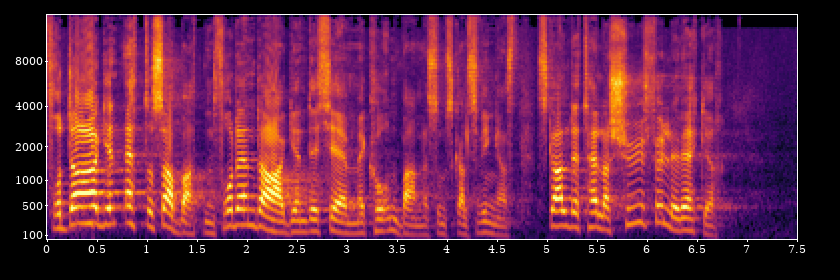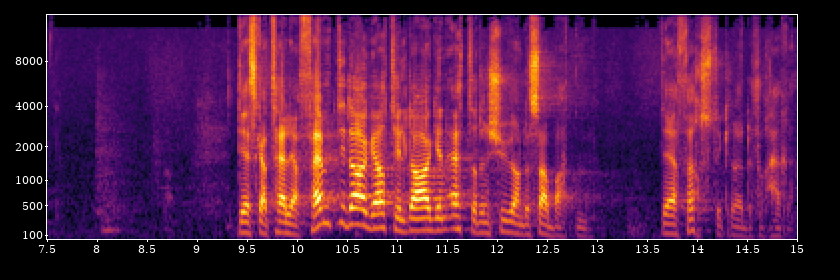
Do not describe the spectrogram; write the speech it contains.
Fra dagen etter sabbaten, fra den dagen det kommer med kornbandet som skal svinges, skal det telle sju fulle veker. Det skal telle 50 dager til dagen etter den sjuende sabbaten. Det er førstegrøde for Herren.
